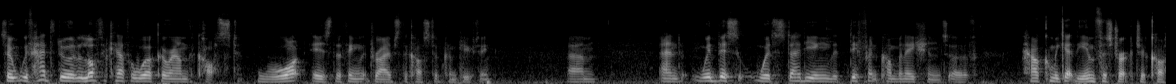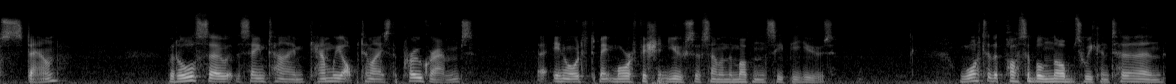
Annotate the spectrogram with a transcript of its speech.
So we've had to do a lot of careful work around the cost. What is the thing that drives the cost of computing? Um, and with this, we're studying the different combinations of how can we get the infrastructure costs down, but also at the same time, can we optimize the programs in order to make more efficient use of some of the modern CPUs. What are the possible knobs we can turn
